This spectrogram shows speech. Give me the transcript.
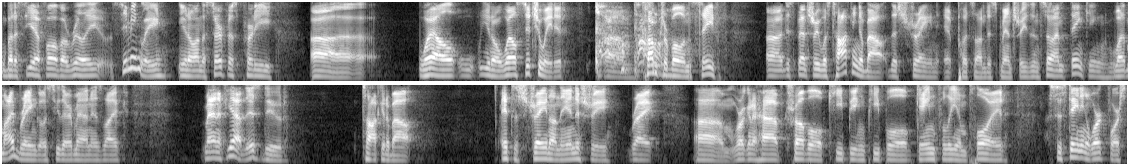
but a CFO of a really seemingly, you know, on the surface, pretty uh, well, you know, well situated, um, comfortable and safe uh, dispensary was talking about the strain it puts on dispensaries, and so I'm thinking what my brain goes to there, man, is like man, if you have this dude talking about it's a strain on the industry, right? Um, we're gonna have trouble keeping people gainfully employed. Sustaining a workforce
